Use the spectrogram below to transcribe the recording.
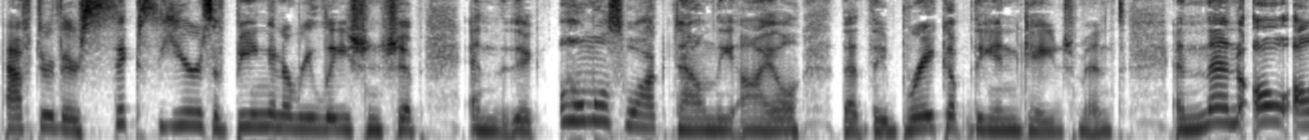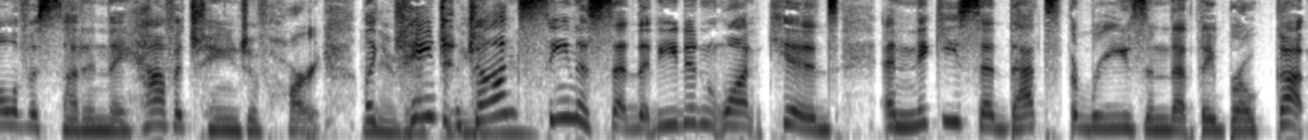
after their six years of being in a relationship and they almost walk down the aisle, that they break up the engagement. And then, oh, all of a sudden they have a change of heart. Like change. John Cena said that he didn't want kids, and Nikki said that's the reason that they broke up.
